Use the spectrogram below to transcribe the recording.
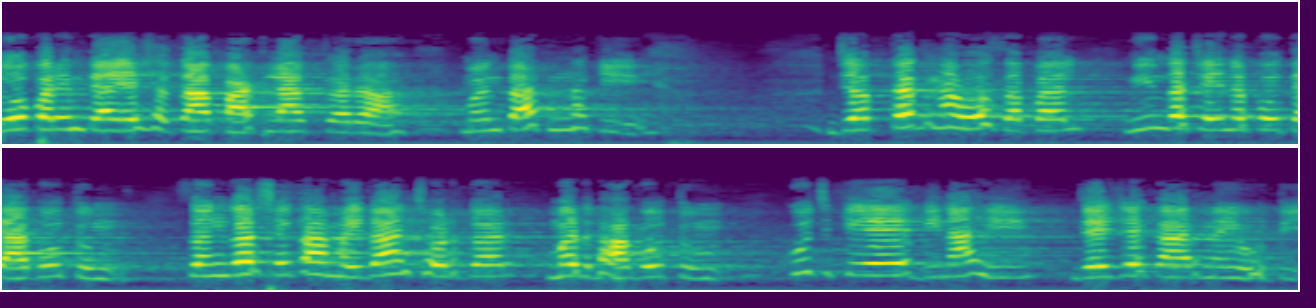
तोपर्यंत त्या यशाचा पाठलाग करा. म्हणतात ना की जब तक ना हो सफल नींद चैन को त्यागो तुम. संघर्ष का मैदान छोड़कर मत भागो तुम. कुछ के बिना ही जय जयकार नहीं होती.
